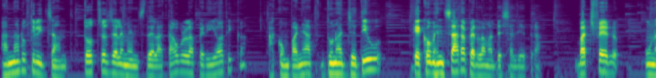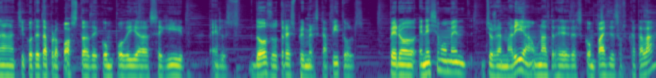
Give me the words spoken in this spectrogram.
anar utilitzant tots els elements de la taula periòdica acompanyat d'un adjectiu que començara per la mateixa lletra. Vaig fer una xicoteta proposta de com podia seguir els dos o tres primers capítols, però en aquest moment Josep Maria, un altre dels companys de Softcatalà,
